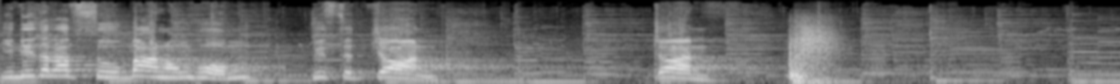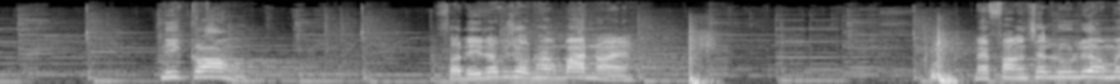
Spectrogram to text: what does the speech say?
ยินดีต้อนรับสู่บ้านของผม มิสเตอร์จอห์น จอห์น นี่กล้อง สวัสดีท่านผู้ชมทางบ้านหน่อยนายฟังฉันรู้เรื่องไหม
